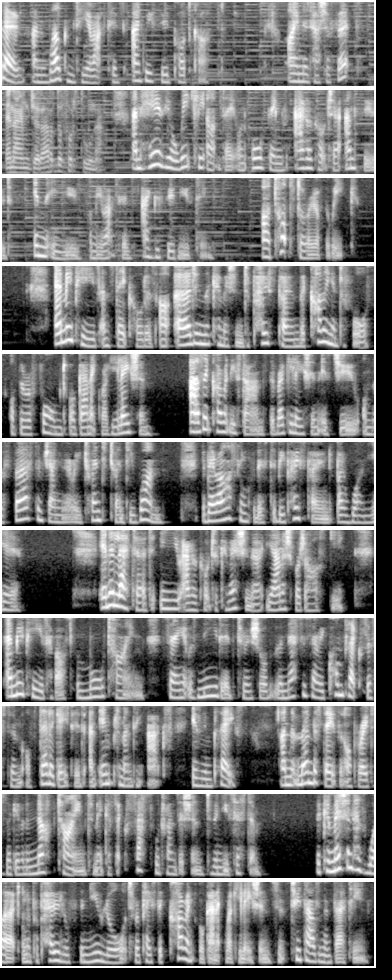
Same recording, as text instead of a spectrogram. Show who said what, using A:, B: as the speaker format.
A: Hello, and welcome to Euractiv's Agri Food Podcast. I'm Natasha Foote.
B: And I'm Gerardo Fortuna.
A: And here's your weekly update on all things agriculture and food in the EU from Euractiv's Agri Food News team. Our top story of the week MEPs and stakeholders are urging the Commission to postpone the coming into force of the reformed organic regulation. As it currently stands, the regulation is due on the 1st of January 2021, but they're asking for this to be postponed by one year. In a letter to EU Agriculture Commissioner Janusz Wojciechowski, MEPs have asked for more time, saying it was needed to ensure that the necessary complex system of delegated and implementing acts is in place and that member states and operators are given enough time to make a successful transition to the new system. The Commission has worked on a proposal for the new law to replace the current organic regulation since 2013.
